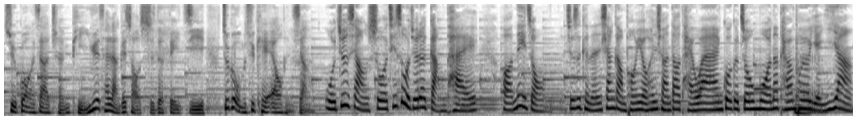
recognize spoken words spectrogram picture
去逛一下成品，约才两个小时的飞机，就跟我们去 KL 很像。我就想说，其实我觉得港台哦那种。就是可能香港朋友很喜欢到台湾过个周末，那台湾朋友也一样。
